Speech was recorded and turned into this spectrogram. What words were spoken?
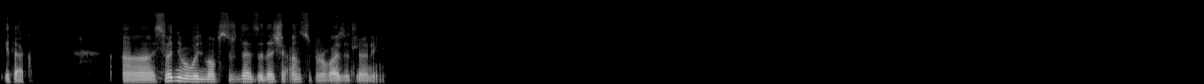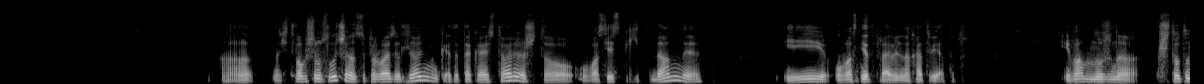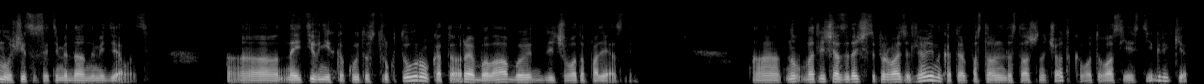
Итак, а, сегодня мы будем обсуждать задачи unsupervised learning. А, значит, в общем случае unsupervised learning – это такая история, что у вас есть какие-то данные, и у вас нет правильных ответов. И вам нужно что-то научиться с этими данными делать. А, найти в них какую-то структуру, которая была бы для чего-то полезной. А, ну, в отличие от задачи Supervised Learning, которая поставлена достаточно четко, вот у вас есть Y,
